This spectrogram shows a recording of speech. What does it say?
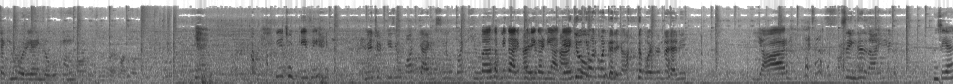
चेकिंग हो रही है इन लोगों की. ये छुटकी सी. मैं चुटकी सी हूँ बहुत प्यारी सी हूँ बहुत क्यूट बस अपनी तारीफ़ खुद ही करनी आती है हाँ, क्योंकि और कौन करेगा? तो बॉयफ्रेंड तो है नहीं. यार। सिंगल आई कौन सी है?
